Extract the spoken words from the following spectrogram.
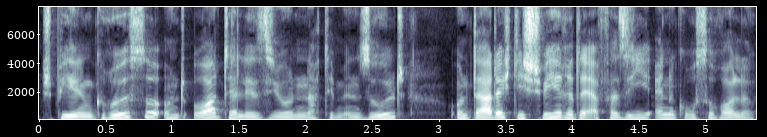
spielen Größe und Ort der Läsion nach dem Insult und dadurch die Schwere der Aphasie eine große Rolle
